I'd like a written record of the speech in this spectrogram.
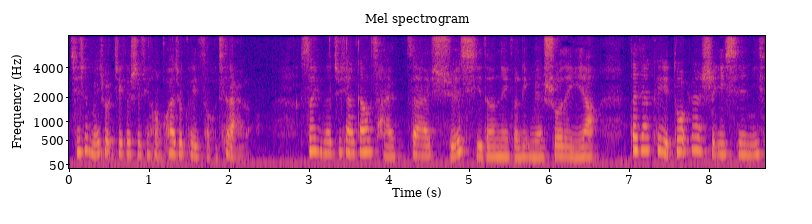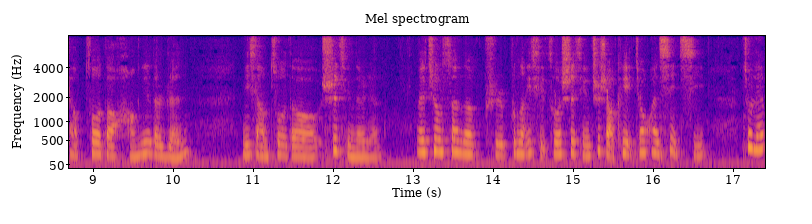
其实没准这个事情很快就可以走起来了。所以呢，就像刚才在学习的那个里面说的一样，大家可以多认识一些你想做的行业的人，你想做的事情的人。那就算呢是不能一起做事情，至少可以交换信息。就连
